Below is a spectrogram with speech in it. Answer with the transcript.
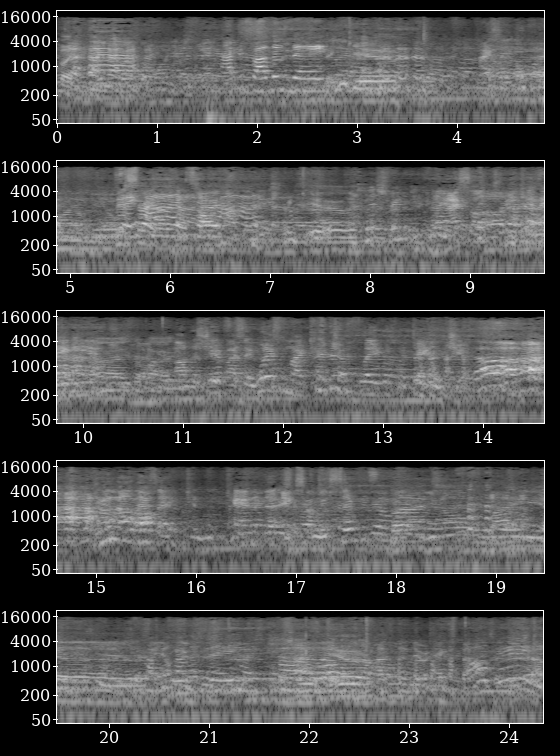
But Happy Father's Day. thank you. That's right. That's right. Thank you. When I saw three Canadians on the ship, I say, where's my ketchup flavored potato chip? you know that's a Can- Canada exclusive. But You know, my, uh, Augustine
